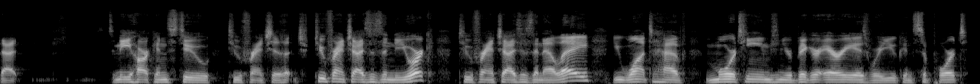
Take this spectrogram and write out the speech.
That to me harkens to two franchise two franchises in New York, two franchises in LA. You want to have more teams in your bigger areas where you can support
